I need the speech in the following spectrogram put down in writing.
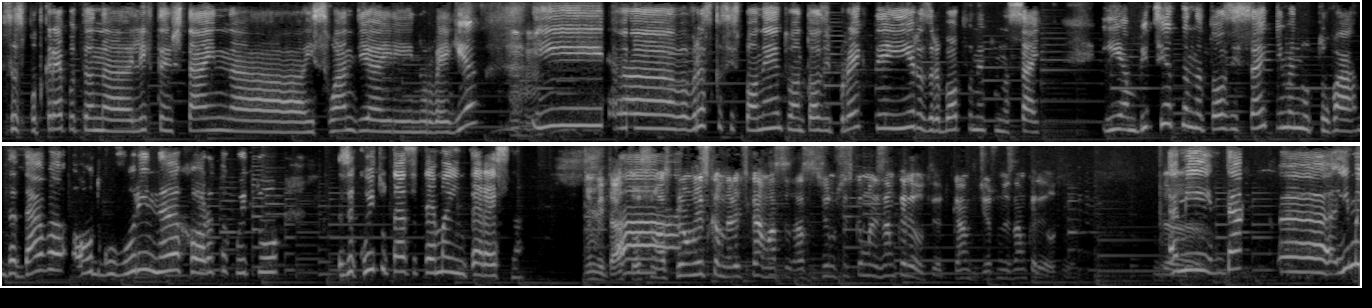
с подкрепата на Лихтенштайн, а, Исландия и Норвегия. И а, във връзка с изпълнението на този проект е и разработването на сайт. И амбицията на този сайт именно това да дава отговори на хората, които, за които тази тема е интересна. Ами да, А- точно. Аз примерно искам, нали така, аз, аз със сигурност искам, а не знам къде да отида. Така, ти честно не знам къде да отида. Да... Ами да, а, има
